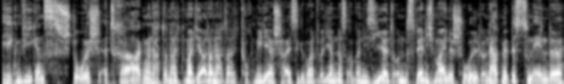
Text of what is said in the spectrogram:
irgendwie ganz stoisch ertragen und hat dann halt gemeint, ja, dann hat er halt Koch Media Scheiße gebaut, weil die haben das organisiert und es wäre nicht meine Schuld. Und er hat mir bis zum Ende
